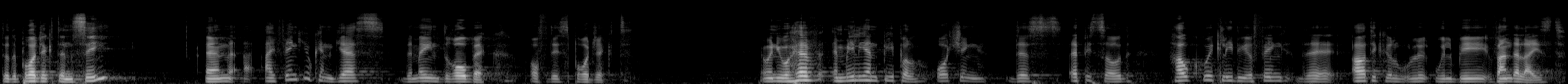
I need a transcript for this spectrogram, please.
to the project and see. And I think you can guess the main drawback of this project. When you have a million people watching this episode, how quickly do you think the article will, be vandalized?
